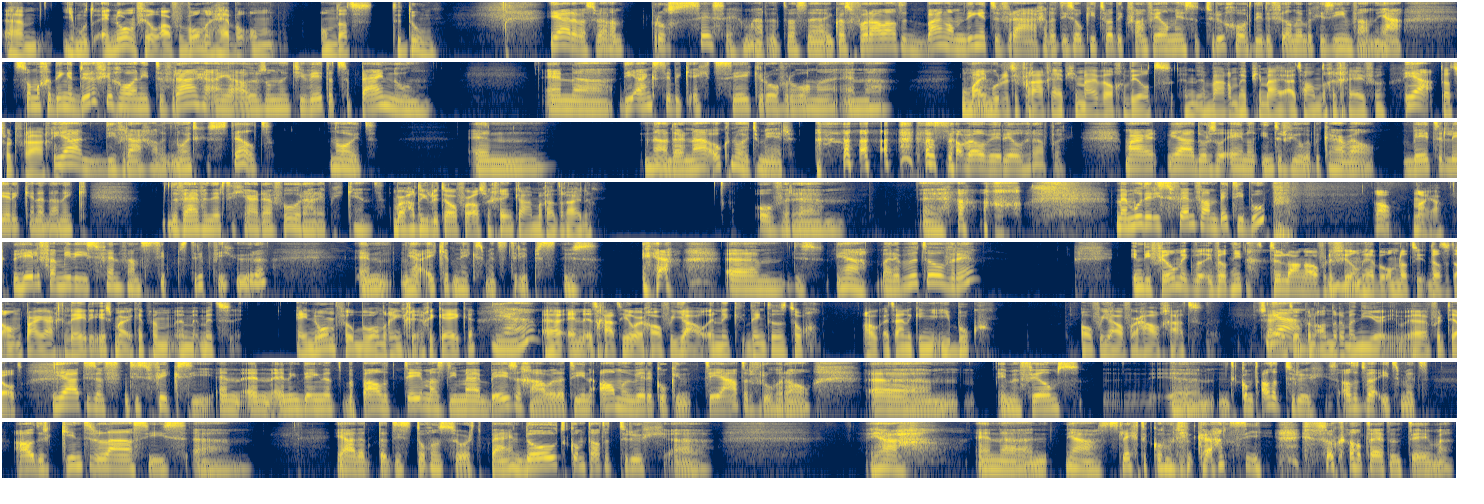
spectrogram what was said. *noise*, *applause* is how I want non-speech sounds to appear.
Ehm, je moet enorm veel overwonnen hebben om, om dat te doen. Ja, dat was wel een proces, zeg maar. Dat was, eh, ik was vooral altijd bang om dingen te vragen. Dat is ook iets wat ik van veel mensen terughoor die de film hebben gezien. Van ja, sommige dingen durf je gewoon niet te vragen aan je ouders, omdat je weet dat ze pijn doen. En eh, die angst heb ik echt zeker overwonnen. En eh, Om aan je moeder te vragen: heb je mij wel gewild en, en waarom heb je mij uit handen gegeven? ja, Dat soort vragen. ja, die vraag had ik nooit gesteld. Nooit. En nou, daarna ook nooit meer. *laughs* dat is dan wel weer heel grappig. Maar ja, door zo'n één interview heb ik haar wel beter leren kennen dan ik de 35 jaar daarvoor haar heb gekend. Waar hadden jullie het over als er geen camera draaide? Over. ehm, eh, *laughs* Mijn moeder is fan van Betty Boop. Oh, nou ja. De hele familie is fan van strip, stripfiguren. En ja, ik heb niks met strips. Dus *laughs* ja, ehm, dus ja, waar hebben we het over, hè? In die film, ik wil, ik wil het niet te lang over de film Mhm. hebben, omdat dat het al een paar jaar geleden is. Maar ik heb hem met enorm veel bewondering ge- gekeken. Ja, Eh, en het gaat heel erg over jou. En ik denk dat het toch ook uiteindelijk in je, in je boek over jouw verhaal gaat. Zij Ja. het op een andere manier eh, vertelt. ja het, is een, het is fictie. En, en, en ik denk dat bepaalde thema's die mij bezighouden... dat die in al mijn werk, ook in theater vroeger al... ehm, in mijn films... ehm, het komt altijd terug. Het is altijd wel iets met ouder-kindrelaties. ehm, ja, dat, dat is toch een soort pijn. Dood komt altijd terug. eh, ja, en eh, ja, slechte *laughs* communicatie is ook altijd een thema.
